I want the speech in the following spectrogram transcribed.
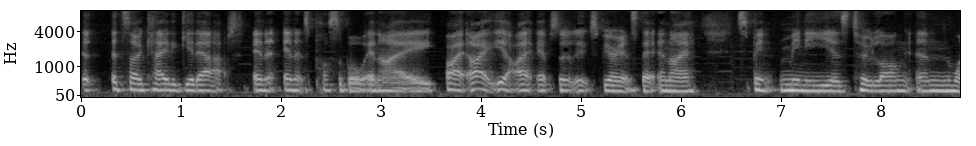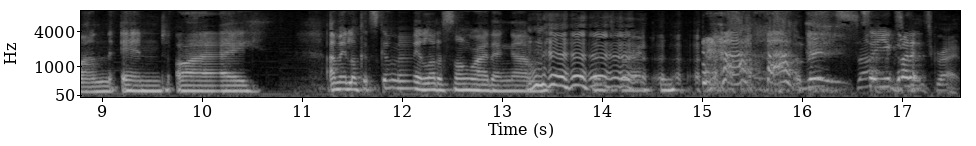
it, it's okay to get out and it, and it's possible and I, I I yeah I absolutely experienced that and I spent many years too long in one and I I mean, look, it's given me a lot of songwriting. Um, so you got That's great.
